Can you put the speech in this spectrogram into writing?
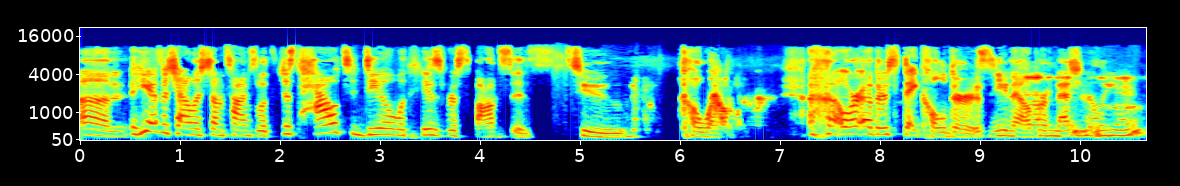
Um, he has a challenge sometimes with just how to deal with his responses to coworkers or other stakeholders, you know, mm-hmm, professionally. Mm-hmm.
